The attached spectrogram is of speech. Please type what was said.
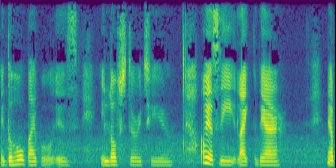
Like the whole Bible is a love story to you. Obviously, like there there are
